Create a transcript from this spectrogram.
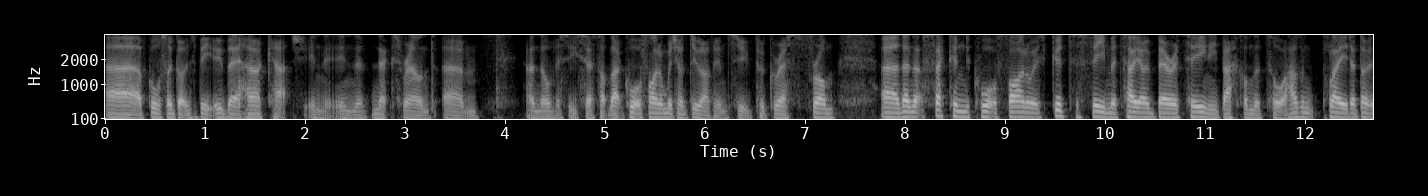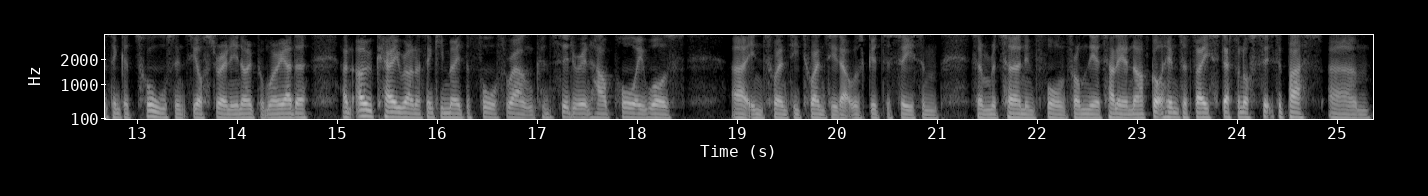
Uh, I've got him to beat Hubert Hurkacz in the, in the next round. Um, and obviously set up that quarterfinal, which I do have him to progress from. Uh, then that second quarterfinal, it's good to see Matteo Berrettini back on the tour. Hasn't played, I don't think, at all since the Australian Open, where he had a, an okay run. I think he made the fourth round, considering how poor he was. Uh, in 2020, that was good to see some some return in form from the Italian. Now I've got him to face Stefanos Tsitsipas, um,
